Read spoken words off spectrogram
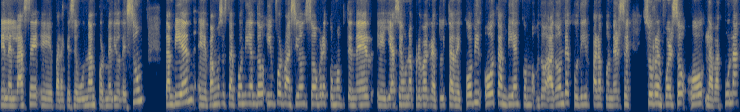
el enlace eh, para que se unan por medio de Zoom. También eh, vamos a estar poniendo información sobre cómo obtener eh, ya sea una prueba gratuita de COVID o también cómo, a dónde acudir para ponerse su refuerzo o la vacuna.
